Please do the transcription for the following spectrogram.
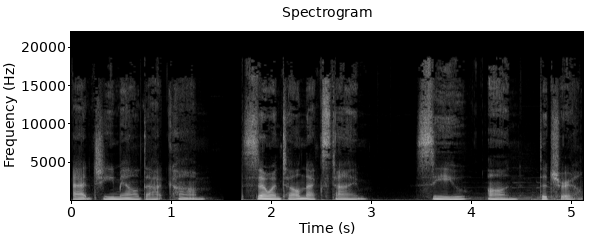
at gmail.com. So until next time, see you on the trail.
